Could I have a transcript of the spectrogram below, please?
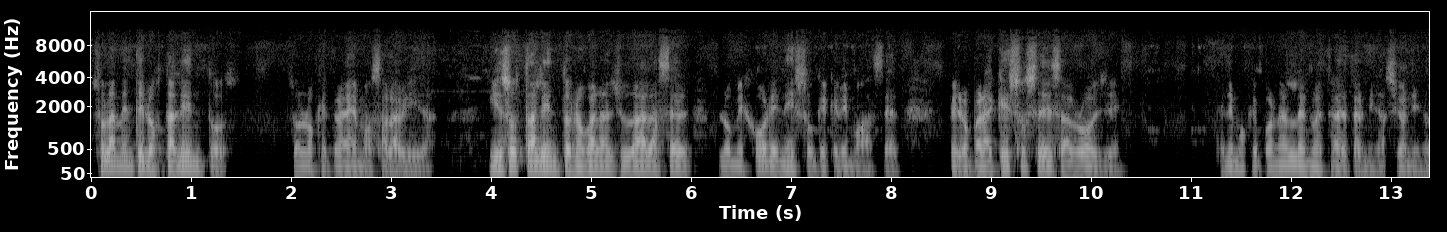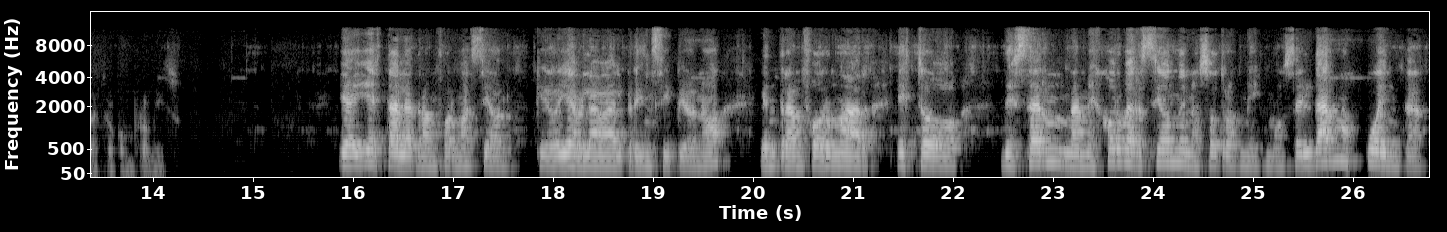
Solamente los talentos son los que traemos a la vida. Y esos talentos nos van a ayudar a hacer lo mejor en eso que queremos hacer. Pero para que eso se desarrolle, tenemos que ponerle nuestra determinación y nuestro compromiso. Y ahí está la transformación, que hoy hablaba al principio, ¿no? En transformar esto de ser la mejor versión de nosotros mismos, el darnos cuenta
